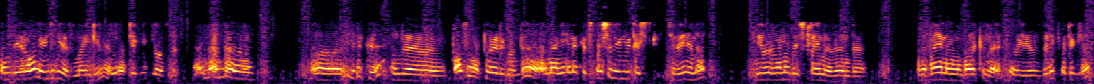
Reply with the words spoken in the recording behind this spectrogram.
And they are all engineers, mind you, எல்லாம் technical officers. And அந்த uh, uh, இதுக்கு அந்த பாஸ் அவுட் பரேடுக்கு வந்து நான் எனக்கு ஸ்பெஷல் இன்விடேஷன் கிடைச்சது ஏன்னா இவர் one of this trainer and அந்த பையன் நம்மளை மறக்கல வெரி பர்டிகுலர்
